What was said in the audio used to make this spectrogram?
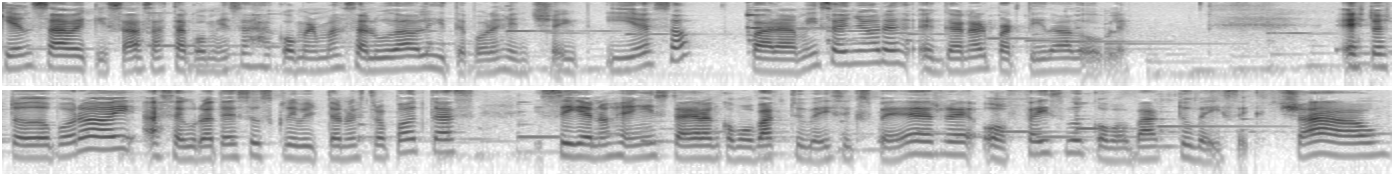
Quién sabe, quizás hasta comienzas a comer más saludables y te pones en shape. Y eso para mí, señores, es ganar partida doble. Esto es todo por hoy. Asegúrate de suscribirte a nuestro podcast. Síguenos en Instagram como Back to Basics PR o Facebook como Back to Basics. Chao.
